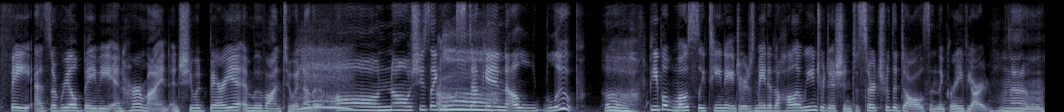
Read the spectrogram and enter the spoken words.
fate as the real baby in her mind, and she would bury it and move on to another. oh no, she's like stuck in a loop. Ugh. People, mostly teenagers, made it a Halloween tradition to search for the dolls in the graveyard. No,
